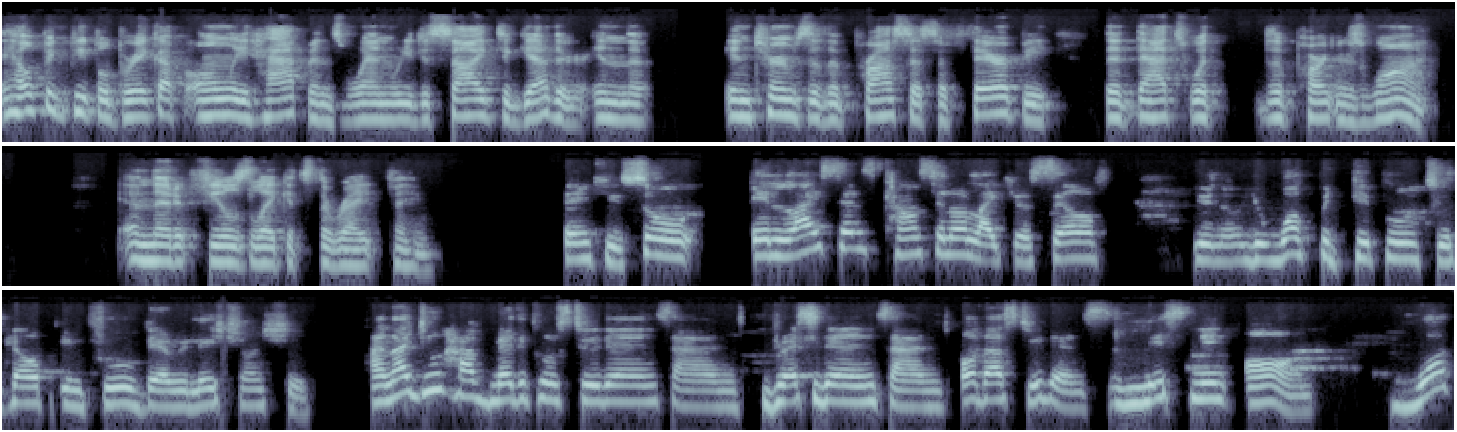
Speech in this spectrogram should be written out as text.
helping people break up only happens when we decide together in the in terms of the process of therapy that that's what the partners want and that it feels like it's the right thing. Thank you. So a licensed counselor like yourself you know you work with people to help improve their relationship and I do have medical students and residents and other students listening on. What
